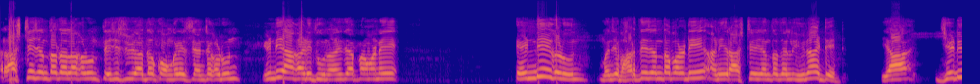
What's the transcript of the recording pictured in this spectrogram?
राष्ट्रीय जनता दलाकडून तेजस्वी यादव काँग्रेस यांच्याकडून इंडिया आघाडीतून आणि त्याप्रमाणे एनडीएकडून म्हणजे भारतीय जनता पार्टी आणि राष्ट्रीय जनता दल युनायटेड या जे डी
